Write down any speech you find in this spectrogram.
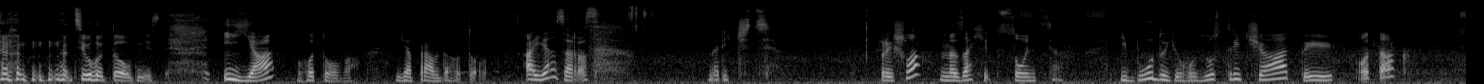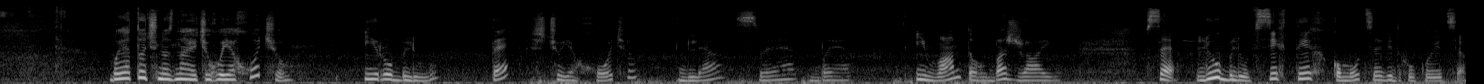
на цю готовність. І я готова. Я правда готова. А я зараз на річці прийшла на захід сонця і буду його зустрічати. Отак. Бо я точно знаю, чого я хочу, і роблю те, що я хочу для себе. І вам того бажаю. Все, люблю всіх тих, кому це відгукується.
